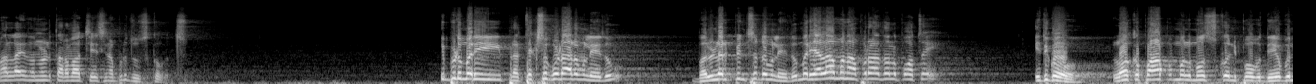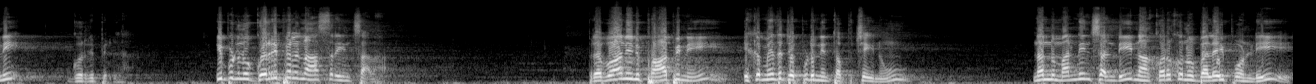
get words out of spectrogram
మళ్ళీ ఏదన్నా తర్వాత చేసినప్పుడు చూసుకోవచ్చు. ఇప్పుడు మరి ప్రత్యక్ష గుడారం లేదు బలులర్పించడం లేదు మరి ఎలా మన అపరాధాలు పోతాయి? ఇదిగో లోక పాపములు మోసుకొని పోవు దేవుని గొర్రెపిల్ల ఇప్పుడు నువ్వు గొర్రెపిల్లను ఆశ్రయించాలా? ప్రభా నేను పాపిని ఇక మీదట ఎప్పుడు నేను తప్పు చేయను. నన్ను మన్నించండి నా కొరకు నువ్వు బలైపోండి.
